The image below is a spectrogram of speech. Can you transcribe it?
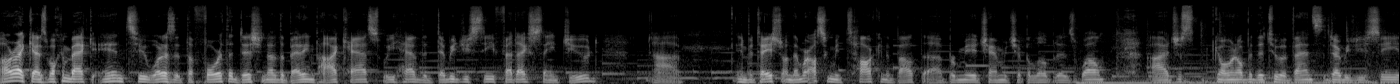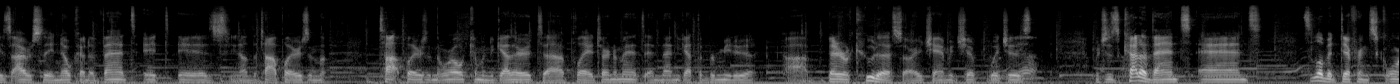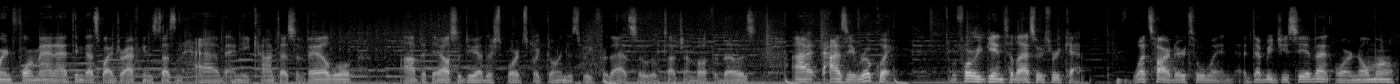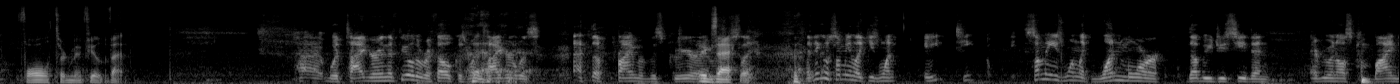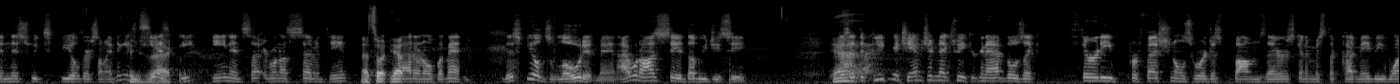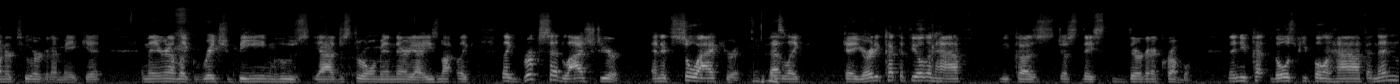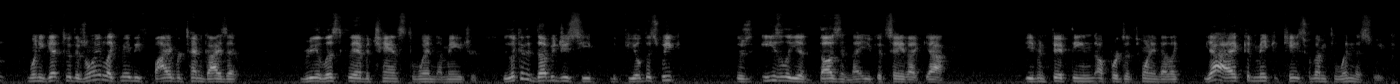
All right, guys, welcome back into what is it, the fourth edition of the betting podcast. We have the WGC FedEx St. Jude uh, Invitational, and then we're also going to be talking about the Bermuda Championship a little bit as well. Uh, just going over the two events. The WGC is obviously a no-cut event. It is, you know, the top players in the top players in the world coming together to uh, play a tournament, and then you got the Bermuda uh, Barracuda, sorry, Championship, which is yeah. which is a cut event and it's a little bit different scoring format. I think that's why DraftKings doesn't have any contests available. Uh, but they also do have their sportsbook going this week for that, so we'll touch on both of those. Uh, Hazy, real quick, before we get into last week's recap, what's harder to win, a WGC event or a normal full tournament field event? Uh, with Tiger in the field or without? Because when Tiger was at the prime of his career, exactly. Like, I think it was something like he's won 18, something he's won like one more WGC than everyone else combined in this week's field or something. I think exactly. he has 18 and so, everyone else 17. That's what. Yeah. I don't know, but man, this field's loaded, man. I would honestly say a WGC. Yeah. Because at the PGA Championship next week, you're gonna have those like 30 professionals who are just bums that are just gonna miss the cut. Maybe one or two are gonna make it, and then you're gonna have like Rich Beem, who's yeah, just throw him in there. Yeah, he's not like like Brooks said last year, and it's so accurate that like okay, you already cut the field in half because just they they're gonna crumble. Then you cut those people in half, and then when you get to it, there's only like maybe five or ten guys that realistically have a chance to win a major. You look at the WGC field this week. There's easily a dozen that you could say like, yeah, even 15, upwards of 20. That like, yeah, I could make a case for them to win this week.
